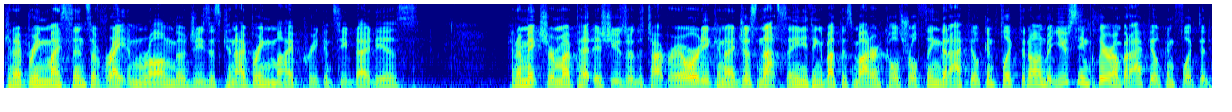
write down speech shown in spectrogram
Can I bring my sense of right and wrong, though, Jesus? Can I bring my preconceived ideas? Can I make sure my pet issues are the top priority? Can I just not say anything about this modern cultural thing that I feel conflicted on, but you seem clear on, but I feel conflicted?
